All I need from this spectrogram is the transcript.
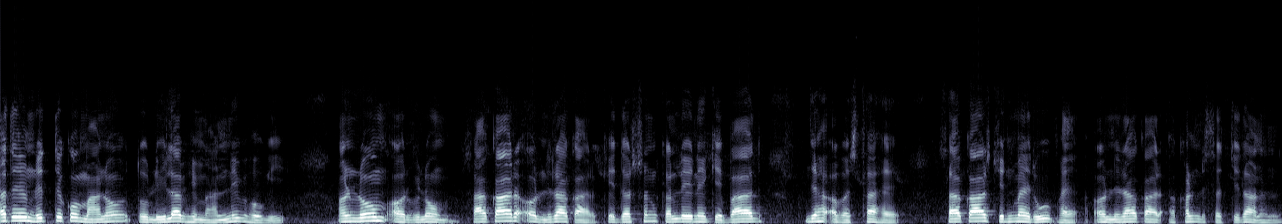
अतएव नृत्य को मानो तो लीला भी माननी होगी। अनुलोम और विलोम, साकार और निराकार के दर्शन कर लेने के बाद यह अवस्था है। साकार चिन्मय रूप है और निराकार अखंड सच्चिदानंद।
